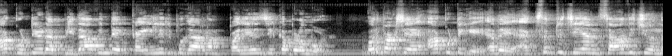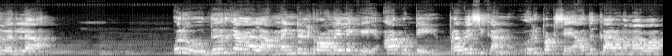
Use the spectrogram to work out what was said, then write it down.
ആ കുട്ടിയുടെ പിതാവിന്റെ കയ്യിലിരിപ്പ് കാരണം പരിഹസിക്കപ്പെടുമ്പോൾ ഒരു പക്ഷേ ആ കുട്ടിക്ക് അതെ അക്സെപ്റ്റ് ചെയ്യാൻ സാധിച്ചു എന്ന് വരില്ല. ഒരു ദീർഘകാല മെന്റൽ ട്രോമയിലേക്ക് ആ കുട്ടി പ്രവേശിക്കാൻ ഒരു പക്ഷേ അത് കാരണമാവാം.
